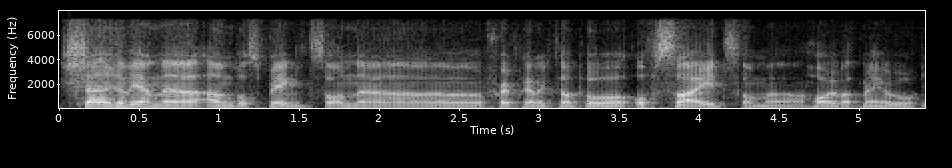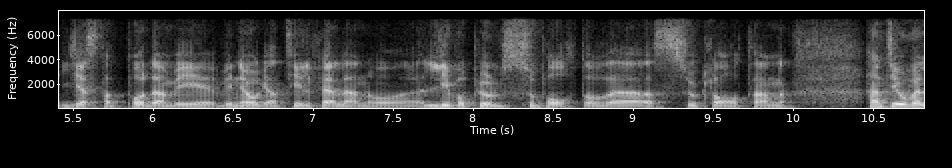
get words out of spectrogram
käre vän eh, Anders Bengtsson, eh, chefredaktör på Offside som eh, har ju varit med och gästat podden vid, vid några tillfällen och Liverpools supporter såklart. Han, han tog väl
